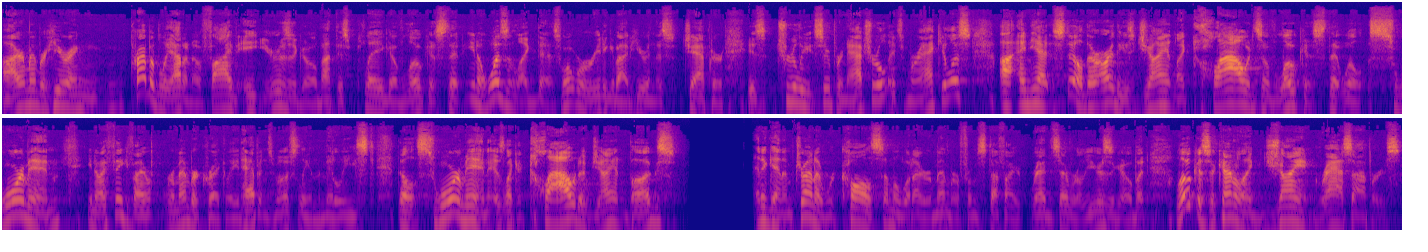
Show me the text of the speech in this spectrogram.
I remember hearing probably, I don't know, five, eight years ago about this plague of locusts that, you know, wasn't like this. What we're reading about here in this chapter is truly supernatural, it's miraculous, uh, and yet still there are these giant, like, clouds of locusts that will swarm in. You know, I think if I remember correctly, it happens mostly in the Middle East. They'll swarm in as like a cloud of giant bugs and again, I'm trying to recall some of what I remember from stuff I read several years ago, but locusts are kind of like giant grasshoppers.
